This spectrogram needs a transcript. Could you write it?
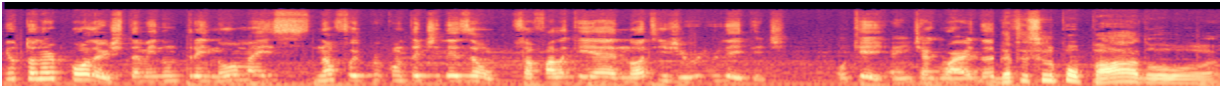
E o Toner Pollard também não treinou, mas não foi por conta de lesão. Só fala que é not injury related. Ok, a gente aguarda. Deve ter sido poupado,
